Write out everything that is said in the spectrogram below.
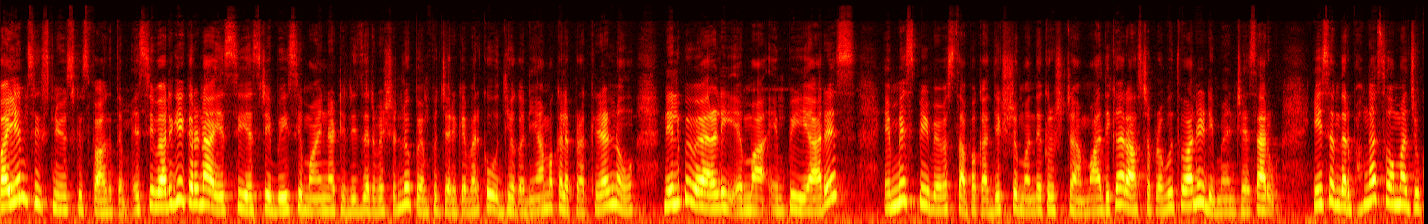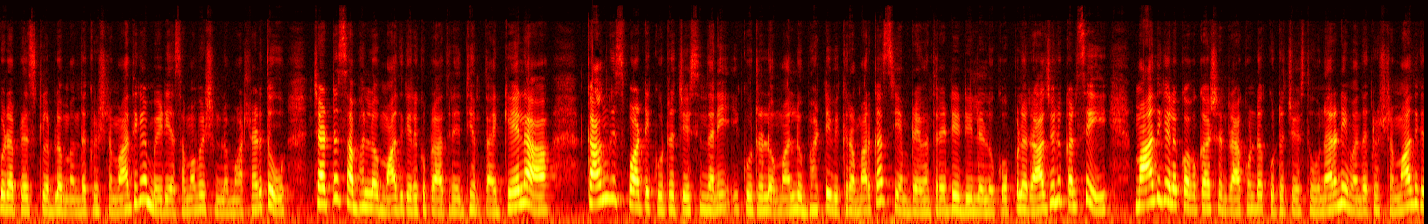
వైఎం సిక్స్ న్యూస్కి స్వాగతం. ఎస్సీ వర్గీకరణ ఎస్సీ ఎస్టీ బీసీ మైనార్టీ రిజర్వేషన్లు పెంపు జరిగే వరకు ఉద్యోగ నియామకాల ప్రక్రియలను నిలిపివేయాలని ఎంఆ ఎంపీఆర్ఎస్ ఎంఎస్పీ వ్యవస్థాపక అధ్యక్షుడు మందకృష్ణ మాదిగ రాష్ట్ర ప్రభుత్వాన్ని డిమాండ్ చేశారు. ఈ సందర్భంగా సోమాజిగూడ ప్రెస్ క్లబ్లో మందకృష్ణ మాదిగ మీడియా సమావేశంలో మాట్లాడుతూ చట్టసభల్లో మాదిగలకు ప్రాతినిధ్యం తగ్గేలా కాంగ్రెస్ పార్టీ కుట్ర చేసిందని ఈ కుట్రలో మల్లు భట్టి విక్రమార్క సీఎం రేవంత్ రెడ్డి ఢిల్లీలో కొప్పుల రాజులు కలిసి మాదిగలకు అవకాశం రాకుండా కుట్ర చేస్తూ ఉన్నారని మందకృష్ణ మాదిగ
